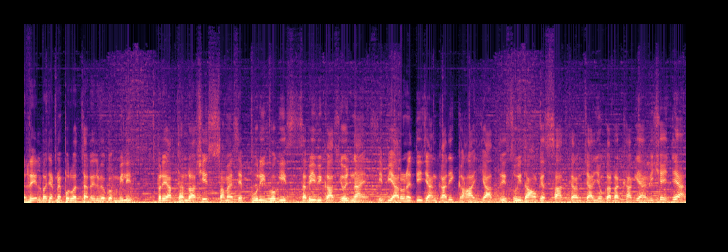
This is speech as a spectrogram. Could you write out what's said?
रेल बजट में पूर्वोत्तर रेलवे को मिली पर्याप्त धनराशि। समय से पूरी होगी सभी विकास योजनाएँ। सीपीआरओ ने दी जानकारी, कहा यात्री सुविधाओं के साथ कर्मचारियों का रखा गया है विशेष ध्यान।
